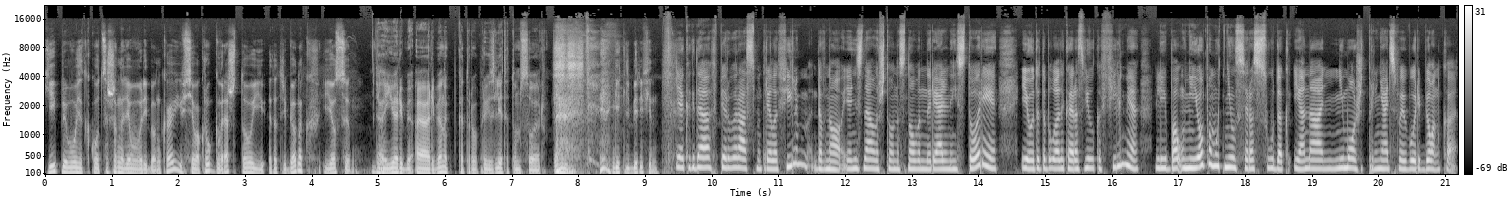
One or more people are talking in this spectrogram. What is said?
ей привозят какого-то совершенно левого ребенка, и все вокруг говорят, что этот ребенок ее сын. Да, ее реб... а, ребенок, которого привезли, это Том Сойер. Геккельбери Финн. Я когда в первый раз смотрела фильм давно, я не знала, что он основан на реальной истории, и вот это была такая развилка в фильме, либо у нее помутнился рассудок, и она не может принять своего ребенка,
